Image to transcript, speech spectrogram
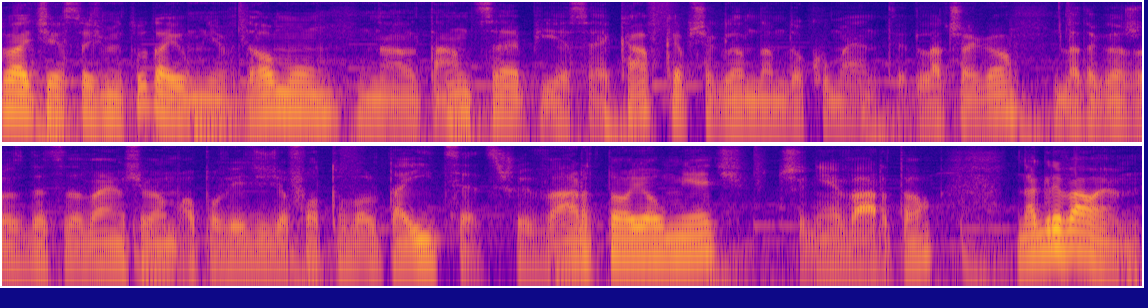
Słuchajcie, jesteśmy tutaj u mnie w domu, na altance, piję sobie kawkę, przeglądam dokumenty. Dlaczego? Dlatego, że zdecydowałem się Wam opowiedzieć o fotowoltaice. Czy warto ją mieć, czy nie warto. Nagrywałem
